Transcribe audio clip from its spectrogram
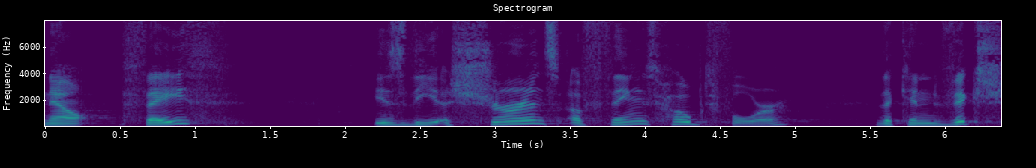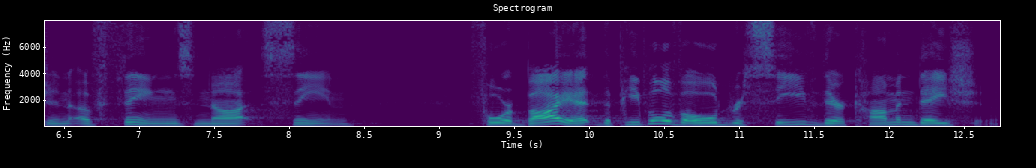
Now, faith is the assurance of things hoped for the conviction of things not seen. For by it the people of old received their commendation.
